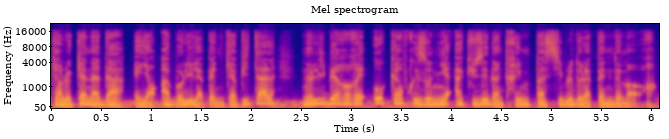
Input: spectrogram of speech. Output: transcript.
car le Canada ayant aboli la peine capitale ne libérerait aucun prisonnier accusé d'un crime passible de la peine de mort.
